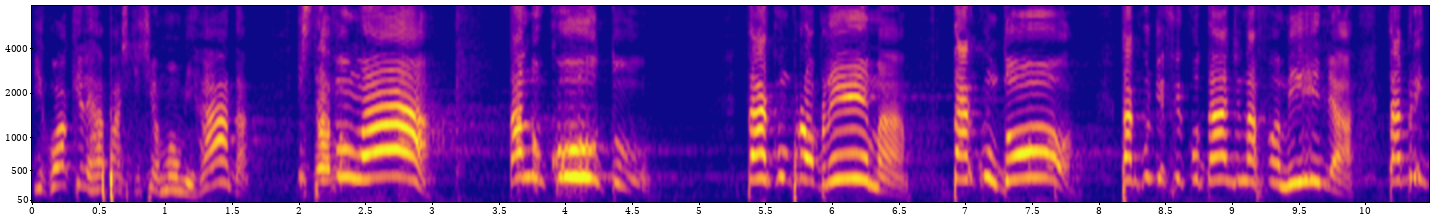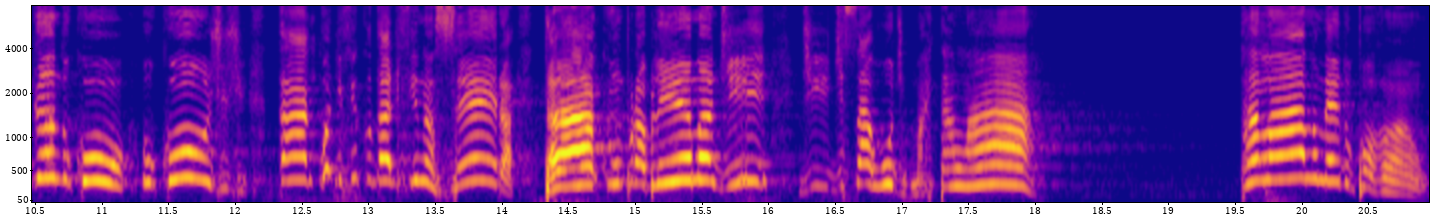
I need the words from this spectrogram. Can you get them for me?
igual aquele rapaz que tinha mão mirrada, estavam lá, está no culto, está com problema, está com dor, está com dificuldade na família, está brigando com o cônjuge, está com dificuldade financeira, está com problema de, de, de saúde, mas está lá, está lá no meio do povão,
